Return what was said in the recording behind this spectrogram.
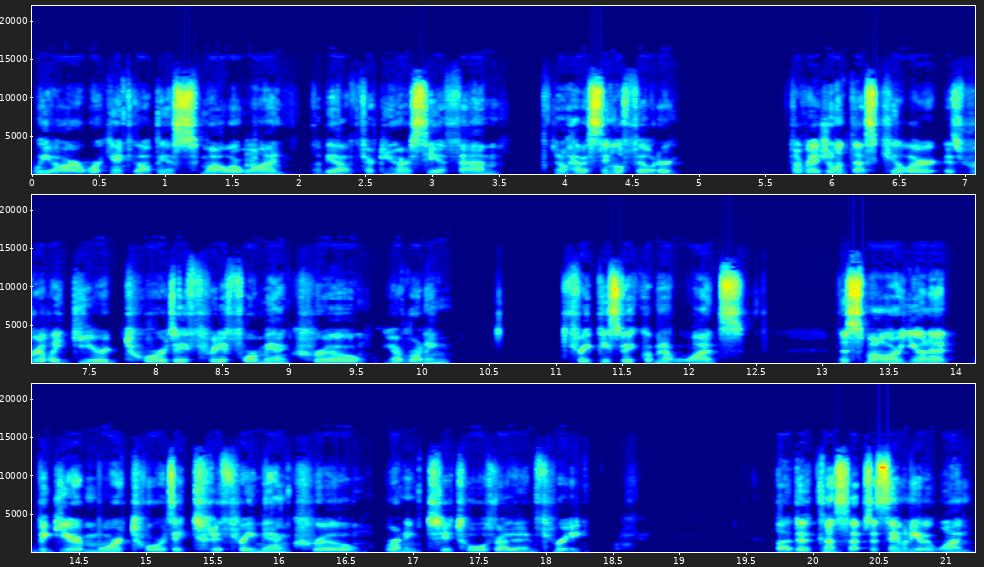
We are working on developing a smaller one, It'll be about 1300 CFM. It'll have a single filter. The original dust killer is really geared towards a three to four man crew, you know, running three pieces of equipment at once. The smaller unit will be geared more towards a two to three man crew running two tools rather than three. But the concept's the same on the other one.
